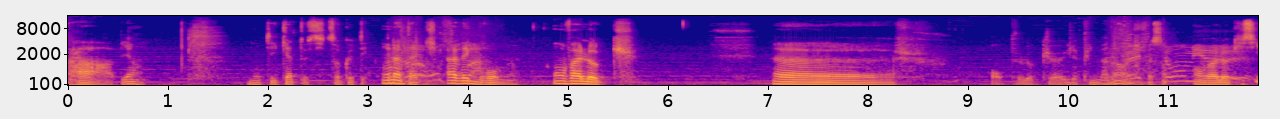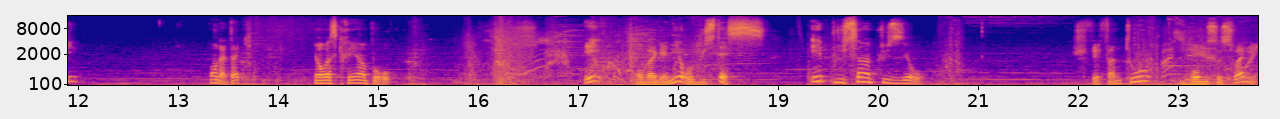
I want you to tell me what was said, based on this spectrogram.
Ah, bien. Mon T4 aussi de son côté. On attaque avec Brome. On va lock. Euh... On peut lock... Euh, il a plus de mana, hein, de toute façon. On va lock ici. On attaque. Et on va se créer un poro. Et on va gagner robustesse. Et plus 1, plus 0. Je fais fin de tour, Brome se soigne.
